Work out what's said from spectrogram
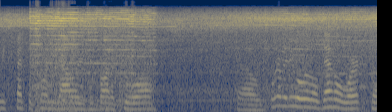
we spent the $20 and bought a tool. So we're going to do a little dental work, so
